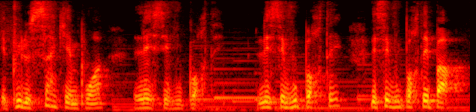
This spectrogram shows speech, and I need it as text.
Et puis le cinquième point, laissez-vous porter. Laissez-vous porter. Laissez-vous porter par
